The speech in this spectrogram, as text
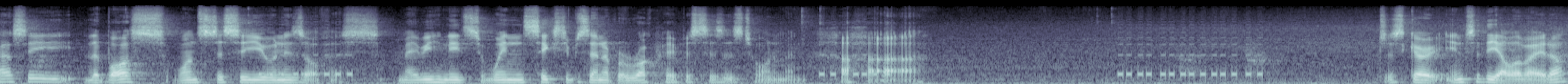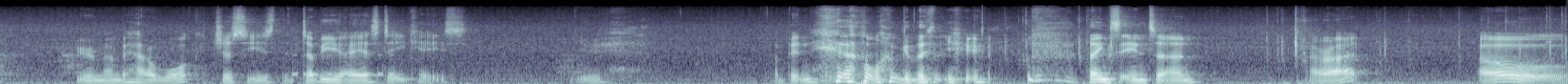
Cassie, the boss, wants to see you in his office. Maybe he needs to win 60% of a rock, paper, scissors tournament. Haha. Just go into the elevator. You remember how to walk, just use the WASD keys. You. I've been here longer than you. Thanks, intern. Alright. Oh.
